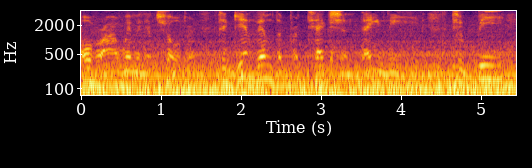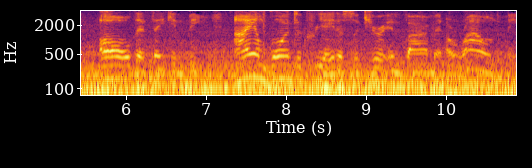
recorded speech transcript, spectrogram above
over our women and children to give them the protection they need to be all that they can be. I am going to create a secure environment around me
